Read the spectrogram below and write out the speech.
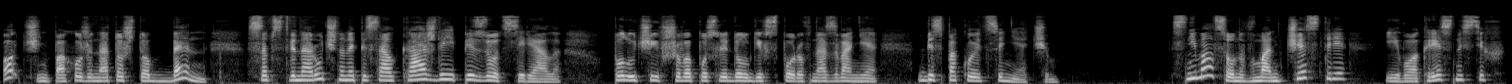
Очень похоже на то, что Бен собственноручно написал каждый эпизод сериала, получившего после долгих споров название «Беспокоиться не о чем». Снимался он в Манчестере и его окрестностях.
